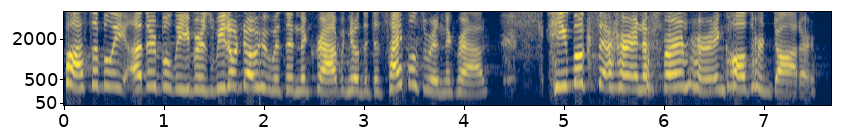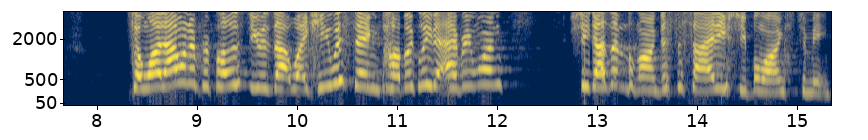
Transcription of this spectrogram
possibly other believers, we don't know who was in the crowd, we know the disciples were in the crowd, he looks at her and affirms her and calls her daughter. So, what I want to propose to you is that what he was saying publicly to everyone, she doesn't belong to society, she belongs to me.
